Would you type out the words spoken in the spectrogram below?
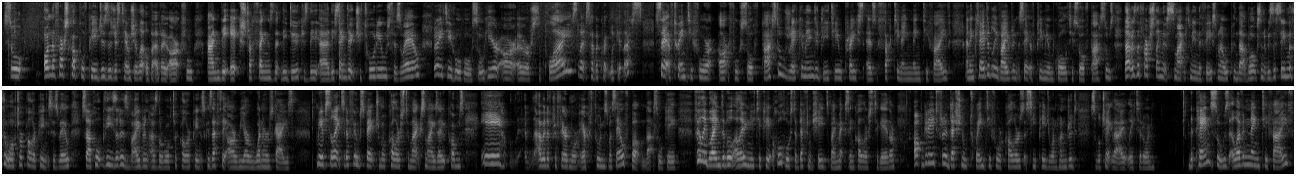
So on the first couple of pages it just tells you a little bit about Artful and the extra things that they do because they uh, they send out tutorials as well. Righty ho ho, so here are our supplies. Let's have a quick look at this. Set of 24 Artful soft pastels. Recommended retail price is $39.95. An incredibly vibrant set of premium quality soft pastels. That was the first thing that smacked me in the face when I opened that box and it was the same with the watercolour paints as well. So I hope these are as vibrant as the watercolour paints because if they are, we are winners, guys. We have selected a full spectrum of colours to maximise outcomes. Eh, I would have preferred more earth tones myself, but that's okay. Fully blendable, allowing you to create a whole host of different shades by mixing colours together. Upgrade for additional 24 colours at see page 100, so we'll check that out later on. The pencils, 11.95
